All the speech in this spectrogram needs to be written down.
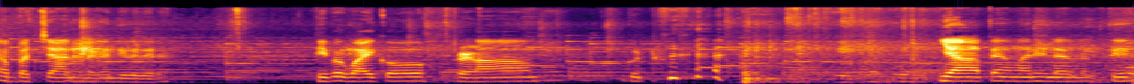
अब बच्चे आने लगे धीरे धीरे दीपक भाई को प्रणाम। गुड यहाँ पे हमारी लाइव लगती है।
